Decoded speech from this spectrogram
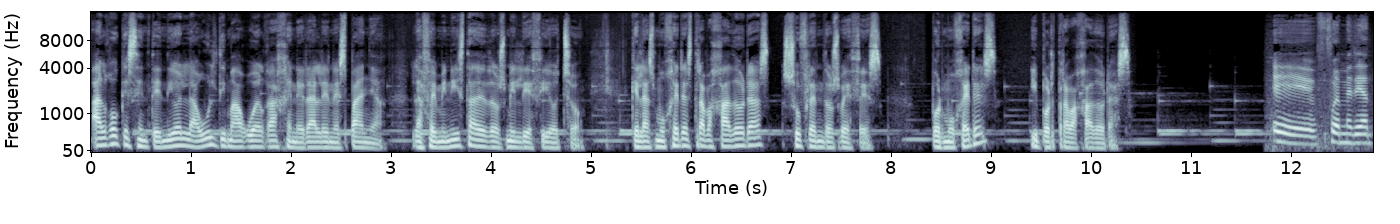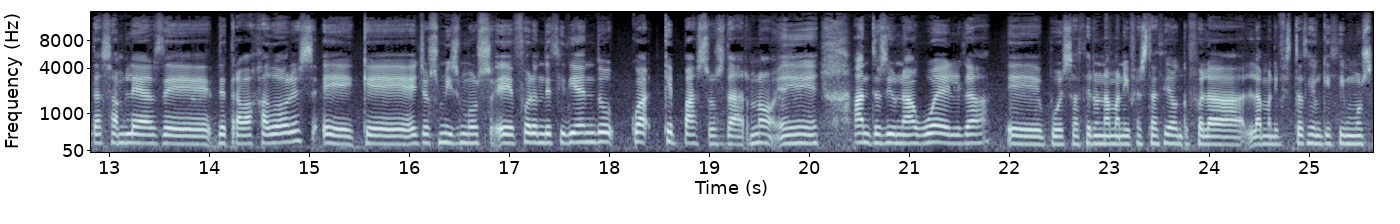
algo que se entendió en la última huelga general en España, la feminista de 2018, que las mujeres trabajadoras sufren dos veces, por mujeres y por trabajadoras. Eh, fue mediante asambleas de, de trabajadores eh, que ellos mismos eh, fueron decidiendo qué pasos dar. ¿no? Antes de una huelga, pues hacer una manifestación, que fue la, la, manifestación que hicimos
